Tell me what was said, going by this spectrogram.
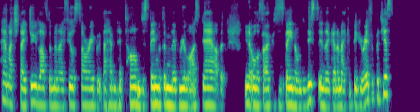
how much they do love them and they feel sorry but they haven't had time to spend with them they've realized now that you know all the focus has been on this and they're going to make a bigger effort but just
